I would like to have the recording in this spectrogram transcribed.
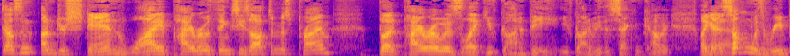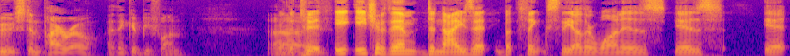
doesn't understand why Pyro thinks he's Optimus Prime, but Pyro is like, you've got to be. You've got to be the second coming. Like, uh, Yeah. something with Reboost and Pyro, I think could be fun. Or the two, e- each of them denies it, but thinks the other one is is it.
